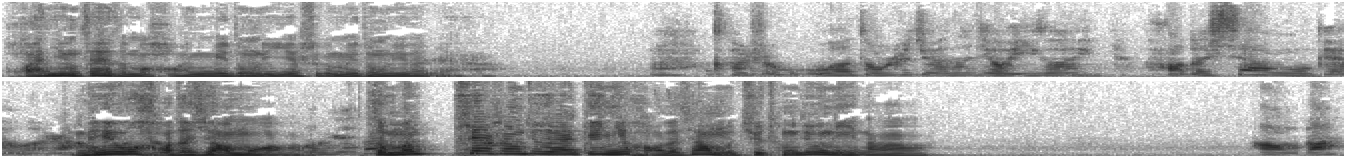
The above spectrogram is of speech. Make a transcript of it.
环境再怎么好，你没动力也是个没动力的人可是我总是觉得有一个好的项目给我，然后没有好的项目啊我觉，得怎么天生就该给你好的项目去成就你呢？好吧？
